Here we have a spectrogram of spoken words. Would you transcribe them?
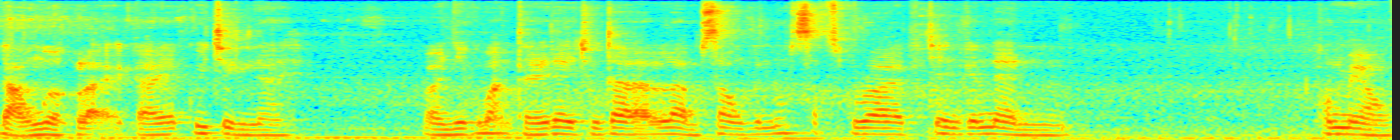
đảo ngược lại cái quy trình này. Và như các bạn thấy đây, chúng ta đã làm xong cái nút subscribe trên cái nền con mèo.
